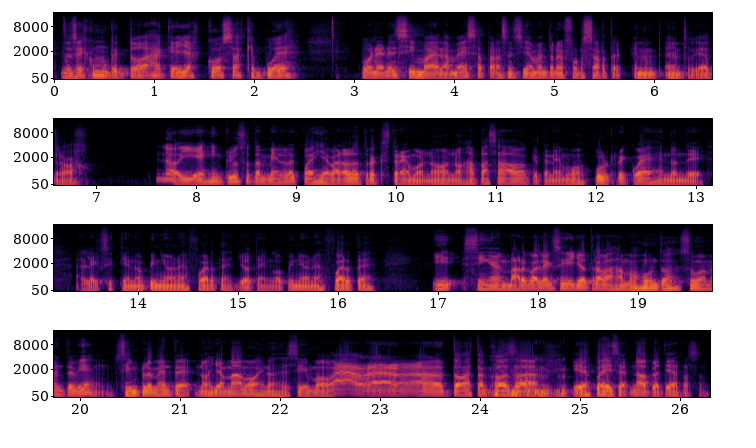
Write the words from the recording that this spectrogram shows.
Entonces es como que todas aquellas cosas que puedes poner encima de la mesa para sencillamente no esforzarte en tu día de trabajo. No, y es incluso también lo puedes llevar al otro extremo, ¿no? Nos ha pasado que tenemos pull requests en donde Alexis tiene opiniones fuertes, yo tengo opiniones fuertes, y sin embargo Alexis y yo trabajamos juntos sumamente bien. Simplemente nos llamamos y nos decimos ah, ah, ah", todas estas cosas, y después dice, no, pero tienes razón.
